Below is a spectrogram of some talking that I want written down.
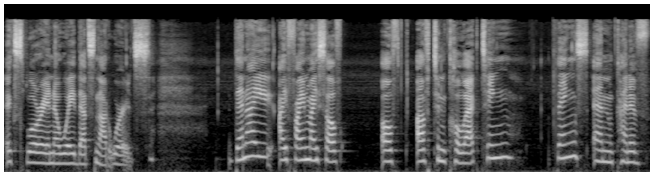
explore in a way that's not words. Then I I find myself oft- often collecting things and kind of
